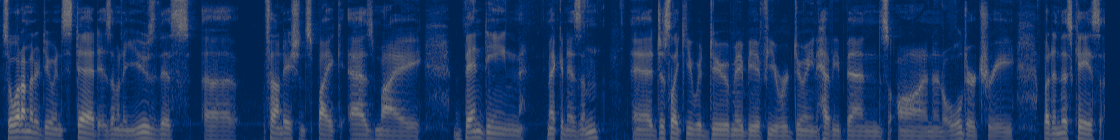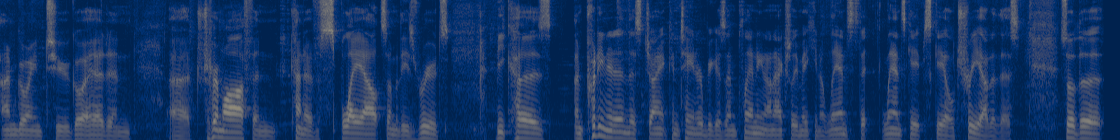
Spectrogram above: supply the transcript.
So what I'm gonna do instead is I'm gonna use this uh, foundation spike as my bending mechanism, uh, just like you would do maybe if you were doing heavy bends on an older tree. But in this case, I'm going to go ahead and uh, trim off and kind of splay out some of these roots because I'm putting it in this giant container because I'm planning on actually making a landscape scale tree out of this. So the,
